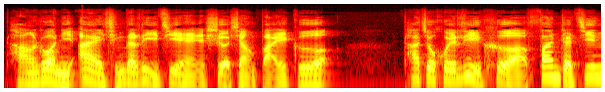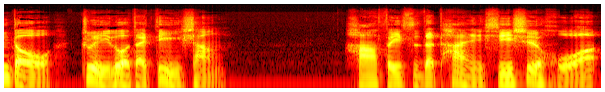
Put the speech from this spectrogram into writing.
倘若你爱情的利剑射向白鸽，它就会立刻翻着筋斗坠落在地上。哈菲斯的叹息是火，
